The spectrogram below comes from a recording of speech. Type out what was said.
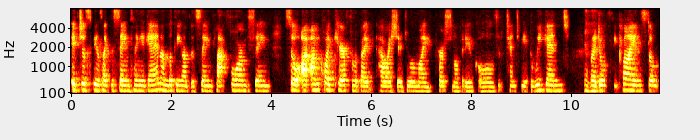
it just feels like the same thing again. I'm looking at the same platform, same. So I, am quite careful about how I schedule my personal video calls. It tend to be at the weekend mm-hmm. when I don't see clients. So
